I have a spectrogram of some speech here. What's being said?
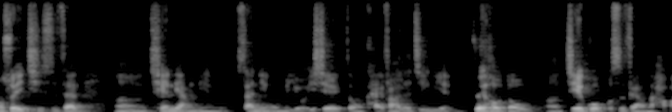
哦，所以其实，在呃前两年、三年，我们有一些这种开发的经验，最后都呃结果不是非常的好，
